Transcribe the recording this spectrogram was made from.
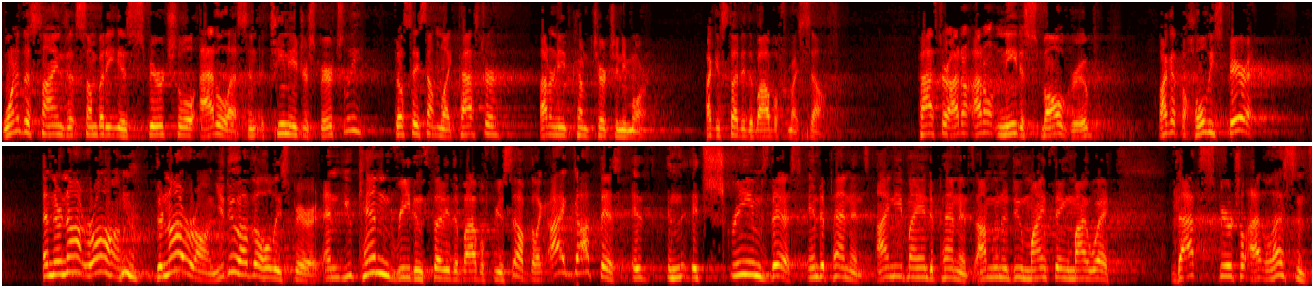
one of the signs that somebody is spiritual adolescent, a teenager spiritually, they'll say something like, Pastor, I don't need to come to church anymore. I can study the Bible for myself. Pastor, I don't, I don't need a small group. I got the Holy Spirit. And they're not wrong. They're not wrong. You do have the Holy Spirit. And you can read and study the Bible for yourself. They're like, I got this. It, it screams this independence. I need my independence. I'm going to do my thing my way. That's spiritual adolescence.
